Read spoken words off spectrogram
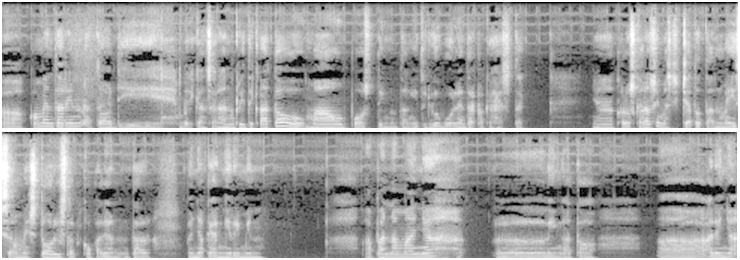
uh, komentarin atau diberikan saran kritik atau mau posting tentang itu juga boleh ntar pakai hashtagnya. Kalau sekarang sih masih catatan Mei sama Mei Stories tapi kok kalian ntar banyak yang ngirimin apa namanya uh, link atau uh, adanya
